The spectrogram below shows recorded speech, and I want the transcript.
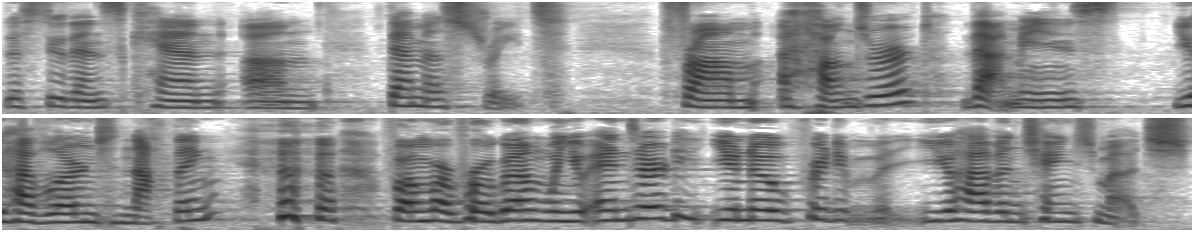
the students can um, demonstrate. From 100, that means you have learned nothing from our program. When you entered, you know pretty, you haven't changed much.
